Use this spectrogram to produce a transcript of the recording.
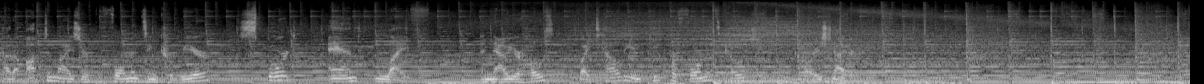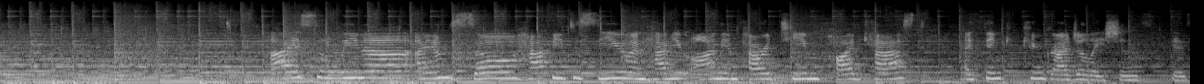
how to optimize your performance in career, sport, and life. And now your host, Vitality and Peak Performance Coach, Kari Schneider. Hi, Celina. I am so happy to see you and have you on the Empowered Team podcast. I think congratulations is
